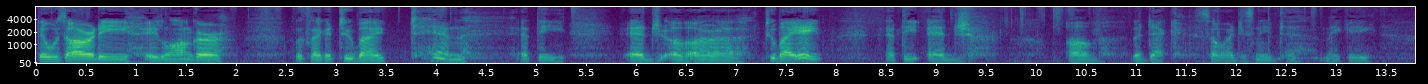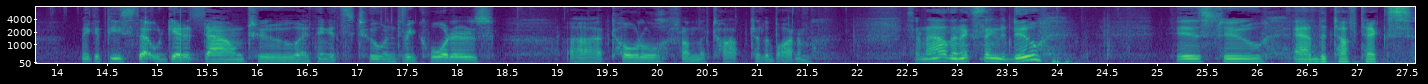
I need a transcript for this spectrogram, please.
there was already a longer, looks like a 2 by 10 at the edge of our uh, 2 by 8 at the edge of the deck. So I just need to make a make a piece that would get it down to I think it's two and three quarters uh, total from the top to the bottom. So now the next thing to do is to add the Tuftex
